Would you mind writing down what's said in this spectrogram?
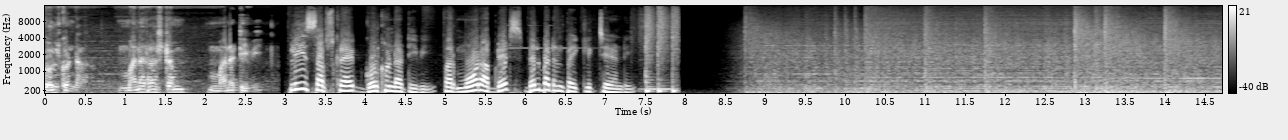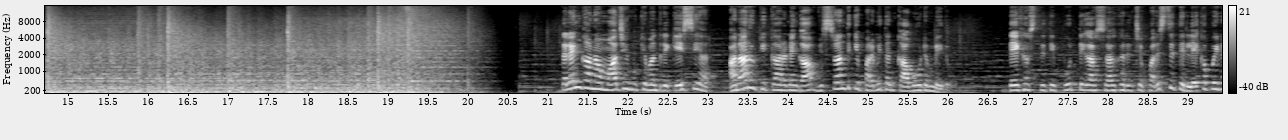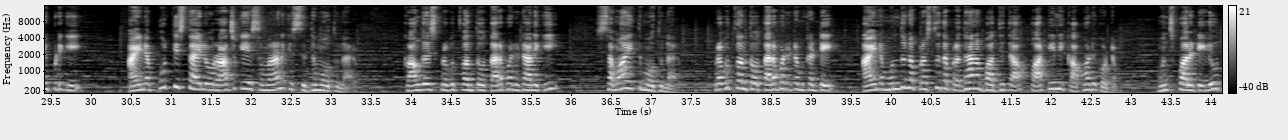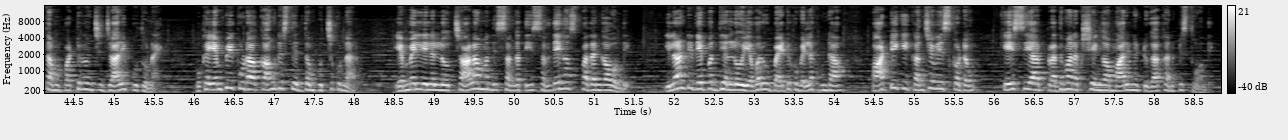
గోల్కొండ మన రాష్ట్రం మన TV. Please subscribe Golconda TV for more updates bell button pi click చేయండి. తెలంగాణ మాజీ ముఖ్యమంత్రి కేసీఆర్ అనారోగ్య కారణంగా విశ్రాంతికి పరిమితం కాబోవడం లేదు. దేహస్థితి పూర్తిగా సహకరించే పరిస్థితి లేకపోయినప్పటికీ ఆయన పూర్తి స్థాయిలో రాజకీయ సమరానికి సిద్ధమవుతున్నారు. కాంగ్రెస్ ప్రభుత్వంతో తలపడటానికి సమాయత్తమవుతున్నారు. ప్రభుత్వంతో తలపడటం కంటే ఆయన ముందున్న ప్రస్తుత ప్రధాన బాధ్యత పార్టీని కాపాడుకోవటం. మున్సిపాలిటీలు తమ పట్టు నుంచి జారిపోతున్నాయి. ఒక ఎంపీ కూడా కాంగ్రెస్ తీర్థం పుచ్చుకున్నారు. ఎమ్మెల్యేలలో చాలామంది సంగతి సందేహాస్పదంగా ఉంది. ఇలాంటి నేపథ్యంలో ఎవరూ బయటకు వెళ్ళకుండా పార్టీకి కంచె వేసుకోవటం కేసీఆర్ ప్రథమ లక్ష్యంగా మారినట్టుగా కనిపిస్తోంది.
